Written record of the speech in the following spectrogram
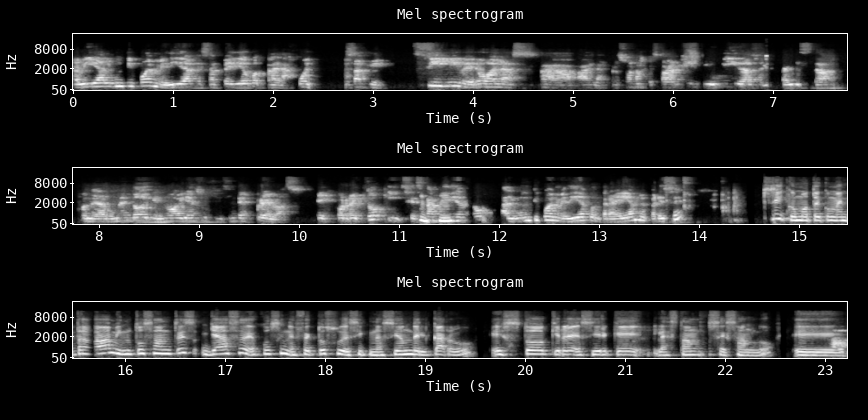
había algún tipo de medida que se ha pedido contra la jueza que sí liberó a las, a, las personas que estaban incluidas en esta lista con el argumento de que no había suficientes pruebas. ¿Es correcto? ¿Y se está pidiendo algún tipo de medida contra ella, me parece? Sí, como te comentaba minutos antes, ya se dejó sin efecto su designación del cargo. Esto quiere decir que la están cesando. Eh, ah,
